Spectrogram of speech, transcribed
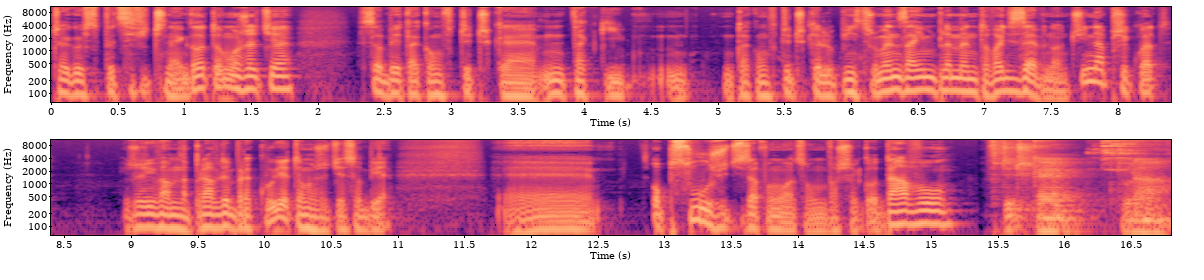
czegoś specyficznego, to możecie sobie taką wtyczkę, taki, taką wtyczkę lub instrument zaimplementować z zewnątrz. I na przykład, jeżeli Wam naprawdę brakuje, to możecie sobie e, obsłużyć za pomocą Waszego dawu wtyczkę, która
